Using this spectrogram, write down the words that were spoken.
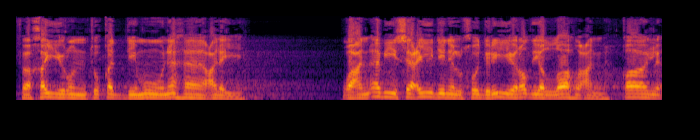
فخير تقدمونها عليه. وعن أبي سعيد الخدري رضي الله عنه قال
